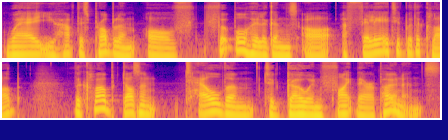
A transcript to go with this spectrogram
where you have this problem of football hooligans are affiliated with a club. The club doesn't tell them to go and fight their opponents,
